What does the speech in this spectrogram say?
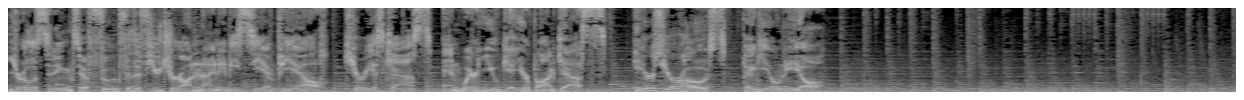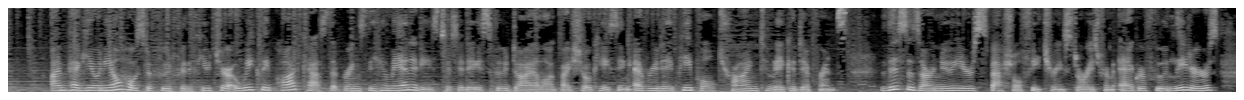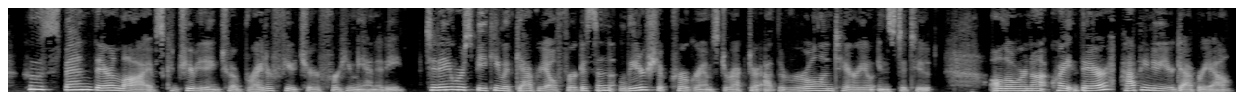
You're listening to Food for the Future on 980 CFPL, Curiouscast, and where you get your podcasts. Here's your host, Peggy O'Neill. I'm Peggy O'Neill, host of Food for the Future, a weekly podcast that brings the humanities to today's food dialogue by showcasing everyday people trying to make a difference. This is our New Year's special featuring stories from agri-food leaders who spend their lives contributing to a brighter future for humanity. Today we're speaking with Gabrielle Ferguson, Leadership Programs Director at the Rural Ontario Institute. Although we're not quite there, Happy New Year, Gabrielle.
